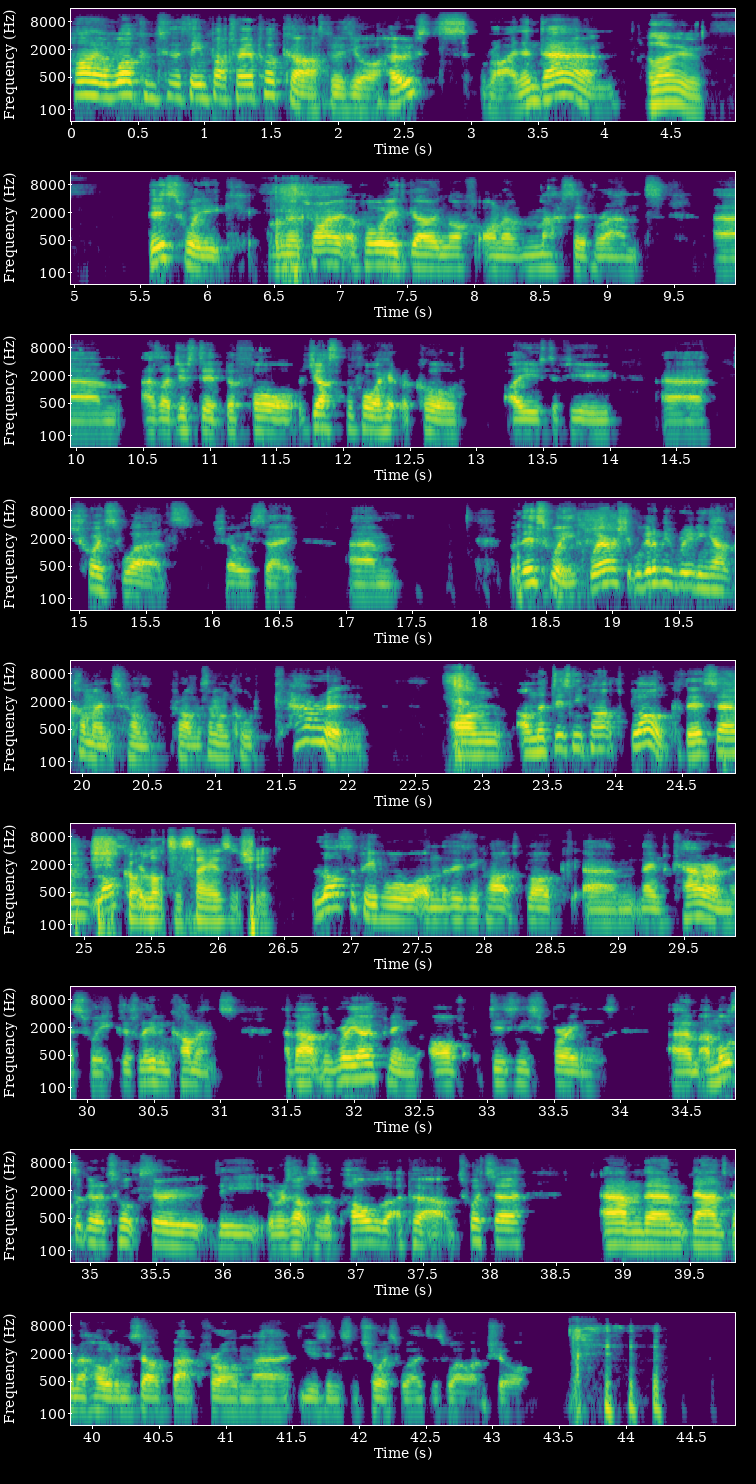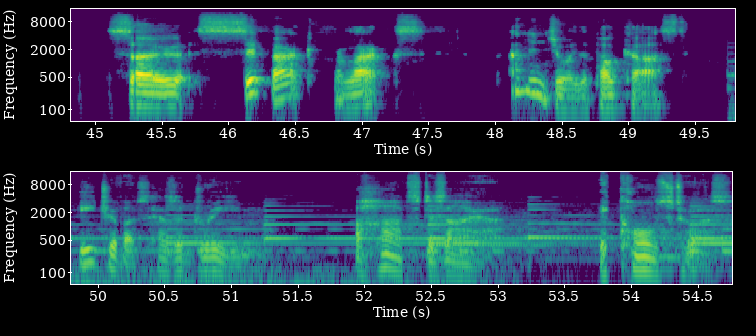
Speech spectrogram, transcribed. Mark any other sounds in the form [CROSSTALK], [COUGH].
Hi, and welcome to the Theme Park Trader podcast with your hosts, Ryan and Dan. Hello. This week, I'm going to try and avoid going off on a massive rant, um, as I just did before. Just before I hit record, I used a few uh, choice words, shall we say. Um, but this week, we're actually we're going to be reading out comments from from someone called Karen on on the Disney Parks blog. There's um, She's lots got a lot to say, isn't she? Lots of people on the Disney Parks blog um, named Karen this week just leaving comments about the reopening of Disney Springs. Um, I'm also going to talk through the, the results of a poll that I put out on Twitter, and um, Dan's going to hold himself back from uh, using some choice words as well, I'm sure. [LAUGHS] so sit back, relax, and enjoy the podcast. Each of us has a dream, a heart's desire. It calls to us.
